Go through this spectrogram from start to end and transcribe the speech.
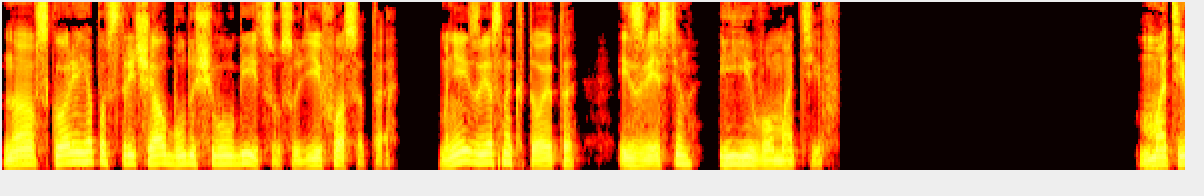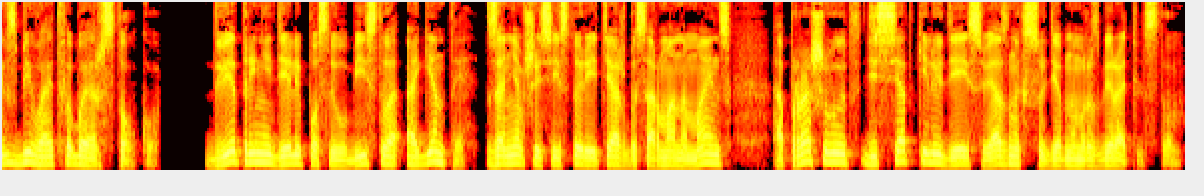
Но вскоре я повстречал будущего убийцу, судьи Фоссета. Мне известно, кто это, известен и его мотив. Мотив сбивает ФБР с толку. Две-три недели после убийства агенты, занявшиеся историей тяжбы с Арманом Майнс, опрашивают десятки людей, связанных с судебным разбирательством.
